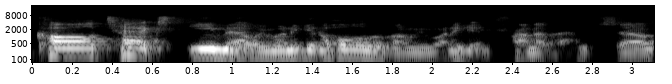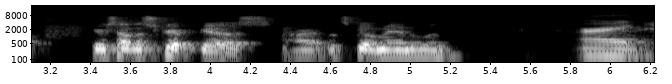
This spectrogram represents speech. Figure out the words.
call, text, email. We want to get a hold of them. We want to get in front of them. So here's how the script goes. All right, let's go, Mandolin. All right.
